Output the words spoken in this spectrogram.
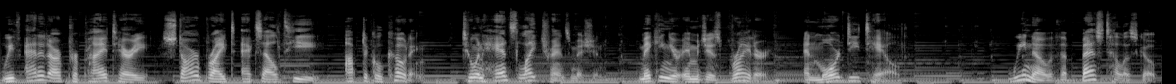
We've added our proprietary StarBright XLT optical coating to enhance light transmission, making your images brighter and more detailed. We know the best telescope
